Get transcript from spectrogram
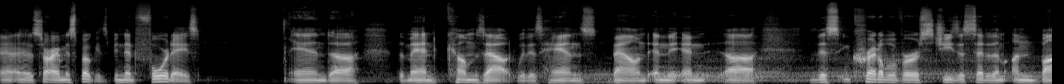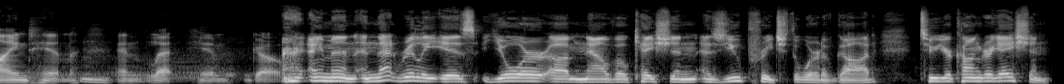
uh, sorry I misspoke. It's been dead four days and uh, the man comes out with his hands bound and the and uh, this incredible verse, Jesus said to them, Unbind him and let him go. Amen. And that really is your um, now vocation as you preach the word of God to your congregation.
